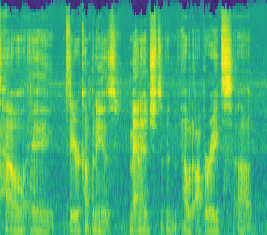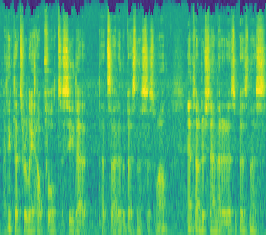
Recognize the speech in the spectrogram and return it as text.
how a theater company is managed and how it operates. Uh, I think that's really helpful to see that that side of the business as well, and to understand that it is a business,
